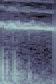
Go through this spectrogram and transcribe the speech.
you.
